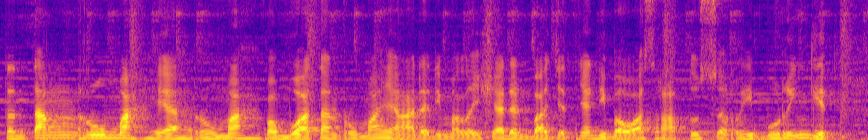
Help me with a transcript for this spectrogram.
tentang rumah ya. Rumah, pembuatan rumah yang ada di Malaysia dan budgetnya di bawah 100 ribu ringgit.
